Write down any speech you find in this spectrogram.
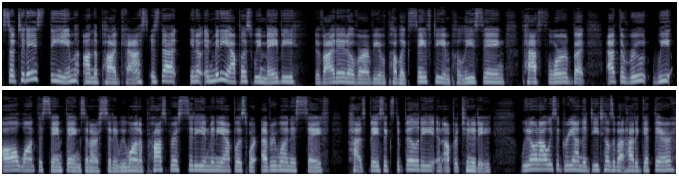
So, today's theme on the podcast is that, you know, in Minneapolis, we may be divided over our view of public safety and policing, path forward, but at the root, we all want the same things in our city. We want a prosperous city in Minneapolis where everyone is safe has basic stability and opportunity. We don't always agree on the details about how to get there,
